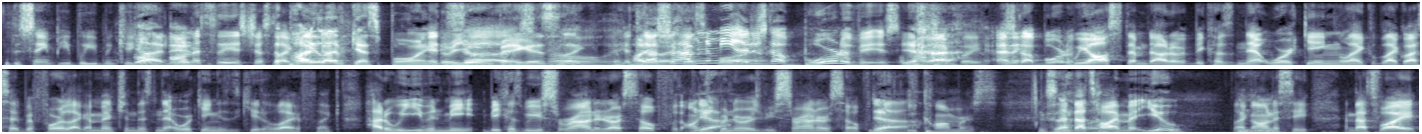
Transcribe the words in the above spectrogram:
with the same people you've been kicking. Yeah, it with. dude. Honestly, it's just the like party like a- life gets boring. Are You in Vegas, bro. like the It- that's what happened to gets me. I just got bored of it. It's like, Exactly. I just got bored of we it. all stemmed out of it because networking, like like I said before, like I mentioned, this networking is the key to life. Like, how do we even meet? Because we've surrounded ourselves with Yeah. entrepreneurs. We surround ourselves with Yeah. e-commerce, Exactly. and that's how I met you. Like Mhm. honestly, and that's why.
